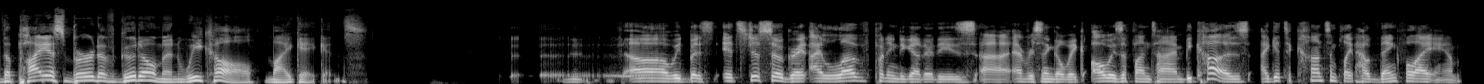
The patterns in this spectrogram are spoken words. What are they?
the pious bird of good omen we call Mike Akins. Oh, we but it's it's just so great. I love putting together these uh, every single week. Always a fun time because I get to contemplate how thankful I am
